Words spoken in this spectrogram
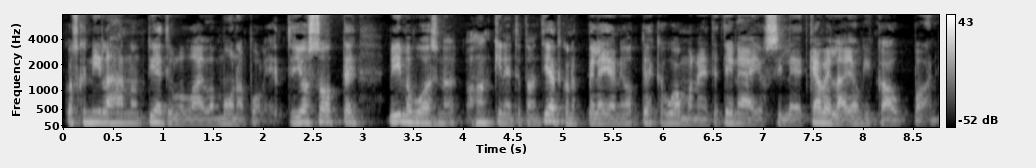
koska niillähän on tietyllä lailla monopoli. Että jos olette viime vuosina hankkineet jotain tietokonepelejä, niin olette ehkä huomanneet, että enää ei ole silleen, että kävellään johonkin kauppaan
